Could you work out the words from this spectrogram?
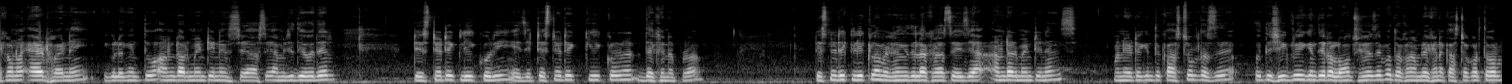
এখনও অ্যাড হয় নাই। এগুলো কিন্তু আন্ডার মেনটেনেন্সে আছে। আমি যদি ওদের টেস্টনেটে ক্লিক করি, এই যে টেস্টনেটে ক্লিক করে দেখেন আপনারা। টেস্টনেটে ক্লিক করলাম, এখানে কিন্তু লেখা আছে এই যে আন্ডার মেনটেনেন্স মানে এটা কিন্তু কাজ চলতেছে। অতি শীঘ্রই কিন্তু এটা লঞ্চ হয়ে যাবে, তখন আমরা এখানে কাজটা করতে পারব।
